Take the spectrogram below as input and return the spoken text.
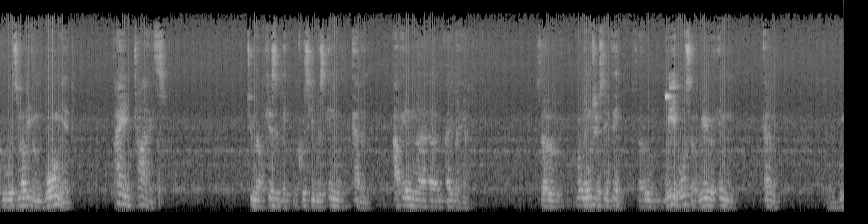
who was not even born yet, paid tithes to Melchizedek because he was in Adam, uh, in uh, um, Abraham. So, what an interesting thing. So, we also, we were in Adam. We,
